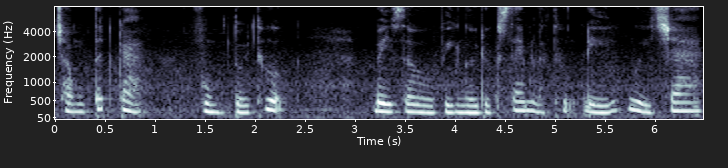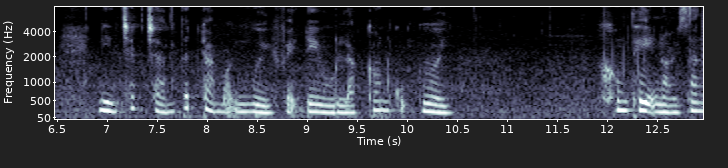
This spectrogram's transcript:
trong tất cả vùng tối thượng. Bây giờ vì người được xem là thượng đế, người cha, nên chắc chắn tất cả mọi người phải đều là con của người không thể nói rằng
